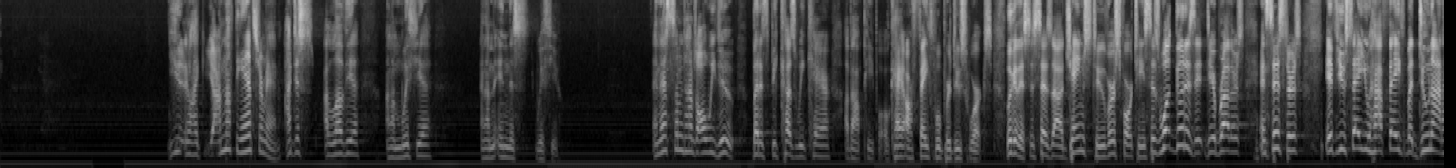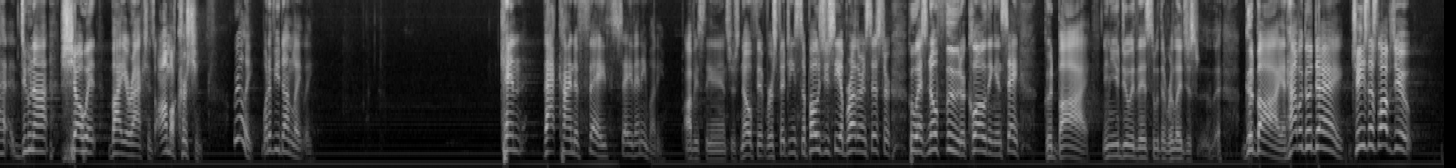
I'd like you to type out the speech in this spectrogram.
You're like, I'm not the answer man. I just, I love you and I'm with you and I'm in this with you. And that's sometimes all we do, but it's because we care about people, okay? Our faith will produce works. Look at this. It says, uh, James 2, verse 14 says, What good is it, dear brothers and sisters, if you say you have faith but do not, do not show it by your actions? I'm a Christian. Really? What have you done lately? Can that kind of faith save anybody? Obviously, the answer is no. Verse 15 Suppose you see a brother and sister who has no food or clothing and say, Goodbye. And you do this with a religious goodbye and have a good day. Jesus loves you.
